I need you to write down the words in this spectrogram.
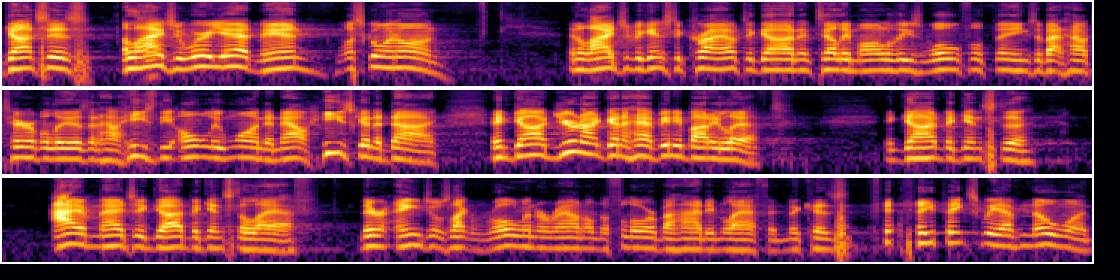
God says, Elijah, where you at, man? What's going on? And Elijah begins to cry out to God and tell him all of these woeful things about how terrible it is and how he's the only one and now he's going to die. And God, you're not going to have anybody left. And God begins to, I imagine God begins to laugh. There are angels like rolling around on the floor behind him laughing because he thinks we have no one.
